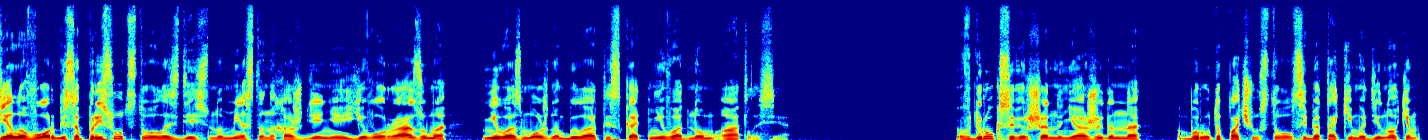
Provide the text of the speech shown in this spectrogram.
Тело Ворбиса присутствовало здесь, но местонахождение его разума невозможно было отыскать ни в одном атласе. Вдруг, совершенно неожиданно, Бруто почувствовал себя таким одиноким,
